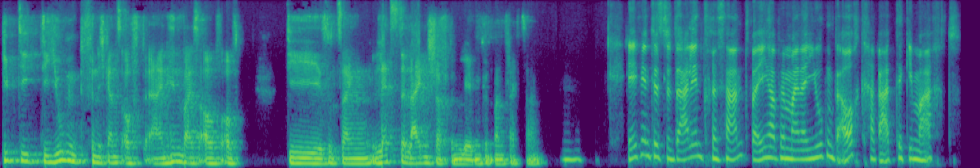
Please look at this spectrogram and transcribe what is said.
gibt die, die Jugend, finde ich, ganz oft einen Hinweis auf, auf die sozusagen letzte Leidenschaft im Leben, könnte man vielleicht sagen. Mhm. Ich finde das total interessant, weil ich habe in meiner Jugend auch Karate gemacht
